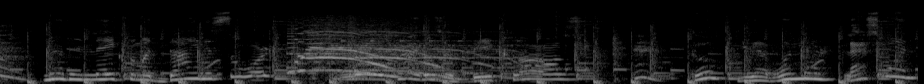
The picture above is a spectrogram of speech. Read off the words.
Another leg from a dinosaur. Whoa, Kai, those are big claws. Go. You have one more. Last one.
